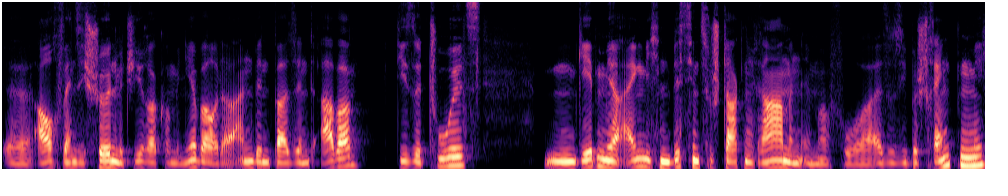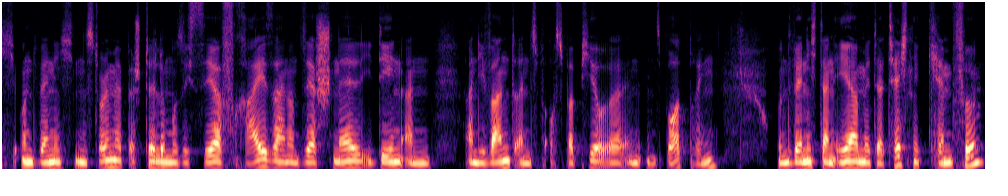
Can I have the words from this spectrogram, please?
Äh, auch wenn sie schön mit Jira kombinierbar oder anbindbar sind, aber diese Tools geben mir eigentlich ein bisschen zu starken Rahmen immer vor. Also sie beschränken mich und wenn ich eine Storymap erstelle, muss ich sehr frei sein und sehr schnell Ideen an, an die Wand, ans, aufs Papier oder in, ins Board bringen. Und wenn ich dann eher mit der Technik kämpfe,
